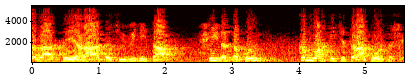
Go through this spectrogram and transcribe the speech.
غزا تیارات چې ویني تا حين تقوم کم وخت کې چې تر راپورته شي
